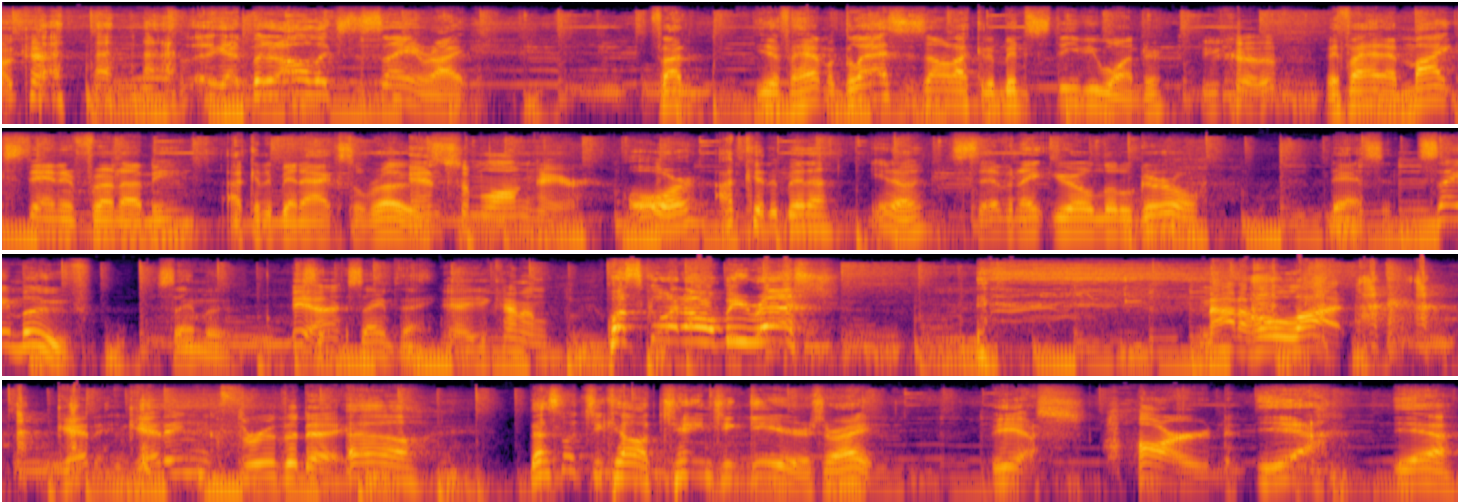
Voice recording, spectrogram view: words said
Okay. but it all looks the same, right? If I, you know, if I had my glasses on, I could have been Stevie Wonder. You could have. If I had a mic stand in front of me, I could have been Axl Rose. And some long hair. or I could have been a, you know, seven, eight-year-old little girl dancing. Same move. Same move. Yeah. S- same thing. Yeah, you kind of, What's going on, B Rush? Not a whole lot. Get, getting through the day. Oh, that's what you call changing gears, right? Yes. Hard. Yeah, yeah.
